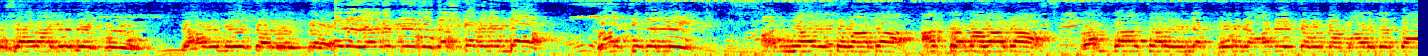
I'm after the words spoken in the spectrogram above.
ಹುಷಾರಾಗಿರಬೇಕು. ಯಾವುದೇ ತರಹಕ್ಕೆ ಎರಡು ಮೂರು ರಾಜ್ಯದಲ್ಲಿ ಅನ್ಯಾಯಿತವಾದ ಅಕ್ರಮವಾದ ಭ್ರಷ್ಟಾಚಾರದಿಂದ ಕೂಡಿದ ಆಡಳಿತವನ್ನ ಮಾಡಿದಂತಹ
